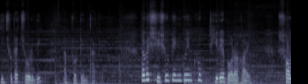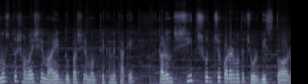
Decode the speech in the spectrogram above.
কিছুটা চর্বি আর প্রোটিন থাকে। তবে শিশু পেঙ্গুইন খুব ধীরে বড় হয়। সমস্ত সময় সে মায়ের দুপাশের মধ্যেখানে থাকে, কারণ শীত সহ্য করার মতো চর্বির স্তর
